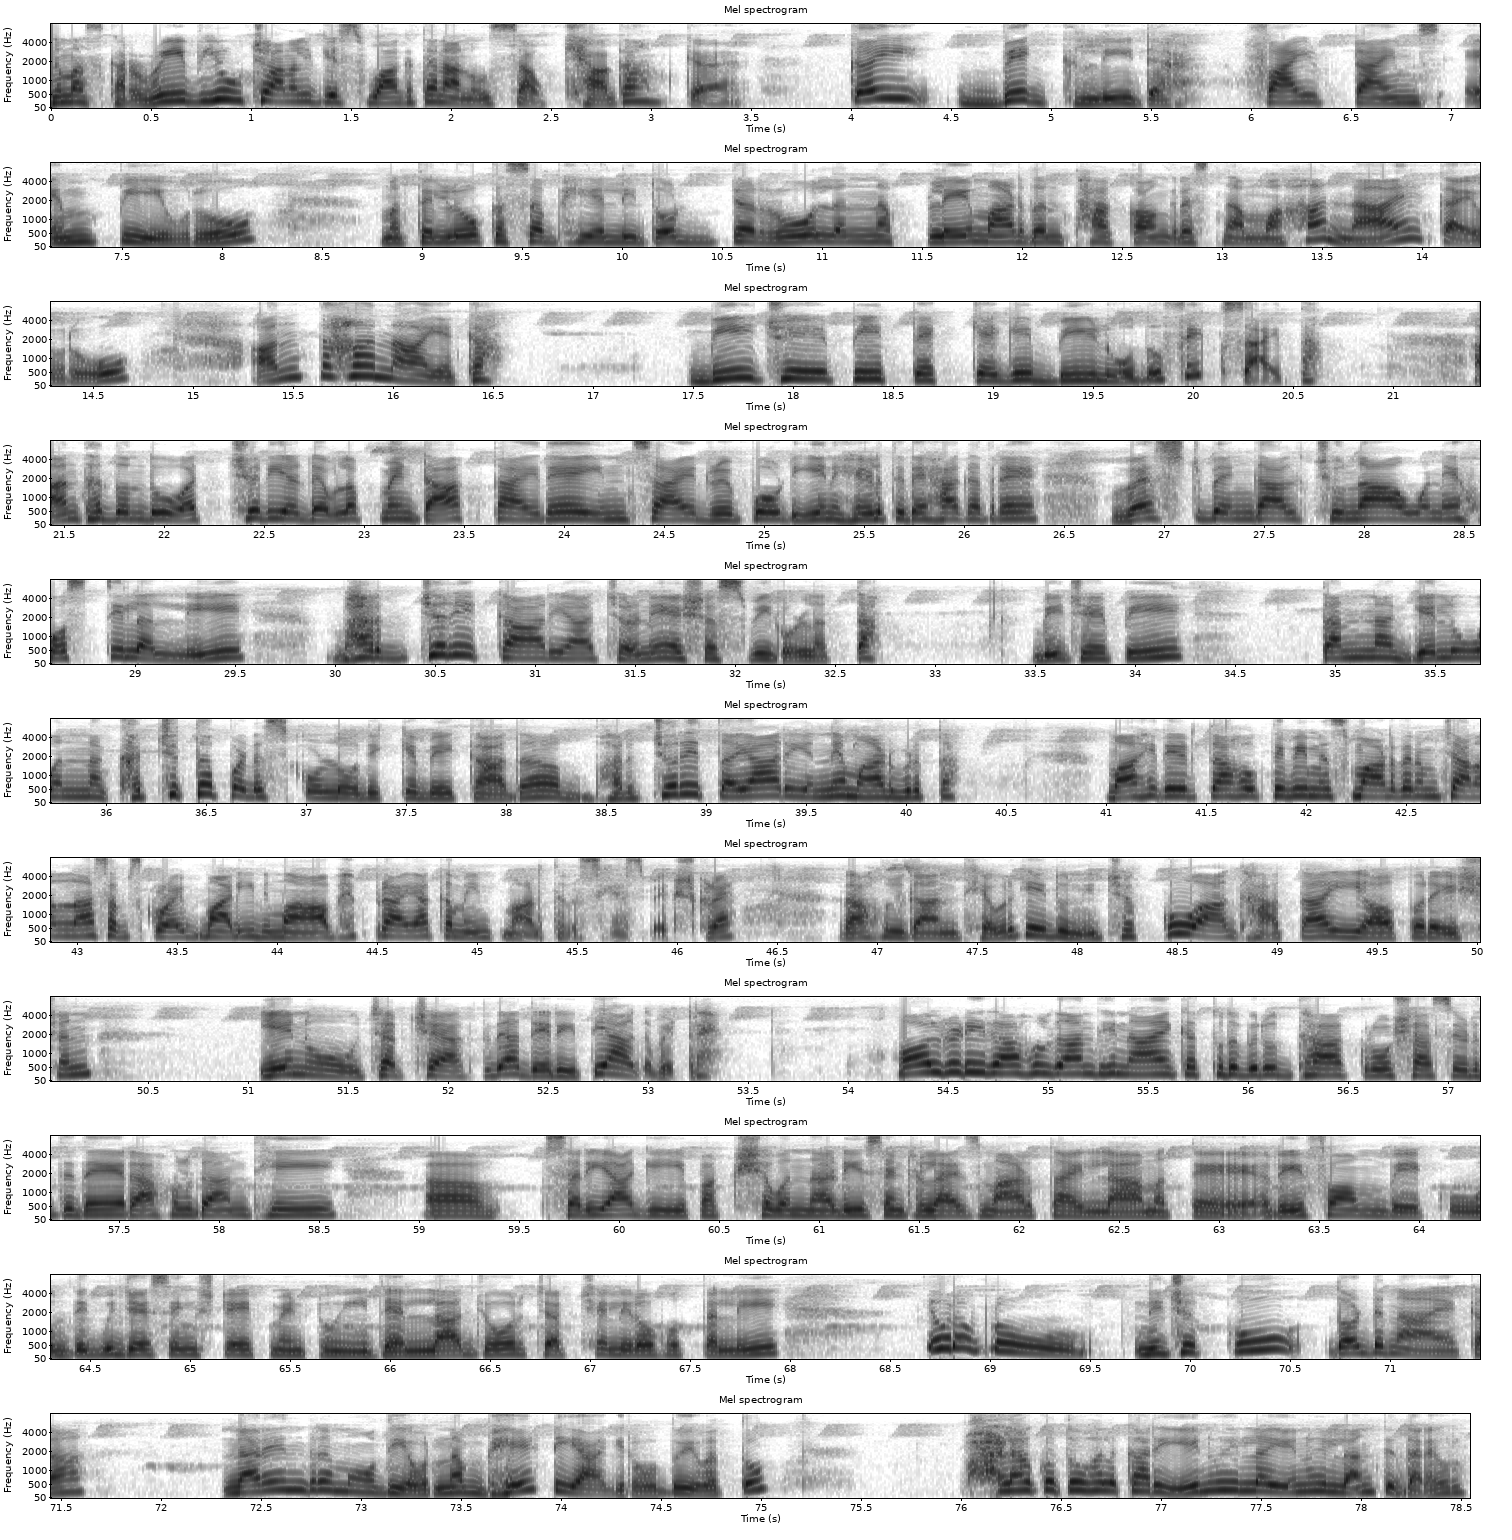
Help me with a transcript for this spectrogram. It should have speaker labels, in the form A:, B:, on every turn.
A: ನಮಸ್ಕಾರ. ರಿವ್ಯೂ ಚಾನಲ್ಗೆ ಸ್ವಾಗತ. ನಾನು ಸೌಖ್ಯ ಕೈ big leader five times M P ಇವರು. ಮತ್ತು ಲೋಕಸಭೆಯಲ್ಲಿ ದೊಡ್ಡ ರೋಲನ್ನು ಪ್ಲೇ ಮಾಡಿದಂಥ ಕಾಂಗ್ರೆಸ್ನ ಮಹಾನಾಯಕ ಇವರು. ಅಂತಹ ನಾಯಕ ಬಿ ಜೆ ಪಿ ತೆಕ್ಕೆಗೆ ಬೀಳೋದು ಫಿಕ್ಸ್ ಆಯಿತಾ. ಅಂಥದ್ದೊಂದು ಅಚ್ಚರಿಯ ಡೆವಲಪ್ಮೆಂಟ್ ಆಗ್ತಾ ಇದೆ. ಇನ್ಸೈಡ್ ರಿಪೋರ್ಟ್ ಏನು ಹೇಳ್ತಿದೆ ಹಾಗಾದರೆ ವೆಸ್ಟ್ ಬೆಂಗಾಲ್ ಚುನಾವಣೆ ಹೊಸ್ತಿಲಲ್ಲಿ ಭರ್ಜರಿ ಕಾರ್ಯಾಚರಣೆ ಯಶಸ್ವಿಗೊಳ್ಳುತ್ತಾ? ಬಿ ಜೆ ಪಿ ತನ್ನ ಗೆಲುವನ್ನು ಖಚಿತಪಡಿಸ್ಕೊಳ್ಳೋದಕ್ಕೆ ಬೇಕಾದ ಭರ್ಜರಿ ತಯಾರಿಯನ್ನೇ ಮಾಡಿಬಿಡ್ತಾ? ಮಾಹಿತಿ ಇಡ್ತಾ ಹೋಗ್ತೀವಿ ಮಿಸ್ ಮಾಡಿದ್ರೆ ನಮ್ಮ ಚಾನಲ್ನ ಸಬ್ಸ್ಕ್ರೈಬ್ ಮಾಡಿ, ನಿಮ್ಮ ಅಭಿಪ್ರಾಯ ಕಮೆಂಟ್ ಮಾಡಿ ತಿಳಿಸಿ ವೀಕ್ಷಕರೇ. ರಾಹುಲ್ ಗಾಂಧಿ ಅವರಿಗೆ ಇದು ನಿಜಕ್ಕೂ ಆಘಾತ, ಈ ಆಪರೇಷನ್ ಏನು ಚರ್ಚೆ ಆಗ್ತಿದೆ, ಅದೇ ರೀತಿ ಆಗಬಿಟ್ರೆ. ಆಲ್ರೆಡಿ ರಾಹುಲ್ ಗಾಂಧಿ ನಾಯಕತ್ವದ ವಿರುದ್ಧ ಆಕ್ರೋಶ ಸಿಡಿದಿದೆ. ರಾಹುಲ್ ಗಾಂಧಿ ಸರಿಯಾಗಿ ಪಕ್ಷವನ್ನು ಡಿಸೆಂಟ್ರಲೈಸ್ ಮಾಡ್ತಾ ಇಲ್ಲ, ಮತ್ತು ರಿಫಾರ್ಮ್ ಬೇಕು, ದಿಗ್ವಿಜಯ್ ಸಿಂಗ್ ಸ್ಟೇಟ್ಮೆಂಟು ಇದೆಲ್ಲ ಜೋರು ಚರ್ಚೆಯಲ್ಲಿರೋ ಹೊತ್ತಲ್ಲಿ ಇವರೊಬ್ಬರು ನಿಜಕ್ಕೂ ದೊಡ್ಡ ನಾಯಕ, ನರೇಂದ್ರ ಮೋದಿ ಅವ್ರನ್ನ ಭೇಟಿಯಾಗಿರೋದು ಇವತ್ತು ಬಹಳ ಕುತೂಹಲಕಾರಿ, ಏನೂ ಇಲ್ಲ ಏನೂ ಇಲ್ಲ ಅಂತಿದ್ದಾರೆ ಅವರು.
